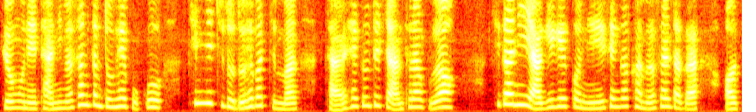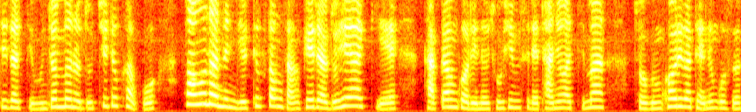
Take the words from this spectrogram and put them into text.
병원에 다니며 상담도 해보고 심리치료도 해봤지만 잘 해결되지 않더라고요. 시간이 약이겠거니 생각하며 살다가 어찌저찌 운전면허도 취득하고 황혼하는 일 특성상 배달도 해야 했기에 가까운 거리는 조심스레 다녀왔지만 조금 거리가 되는 곳은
